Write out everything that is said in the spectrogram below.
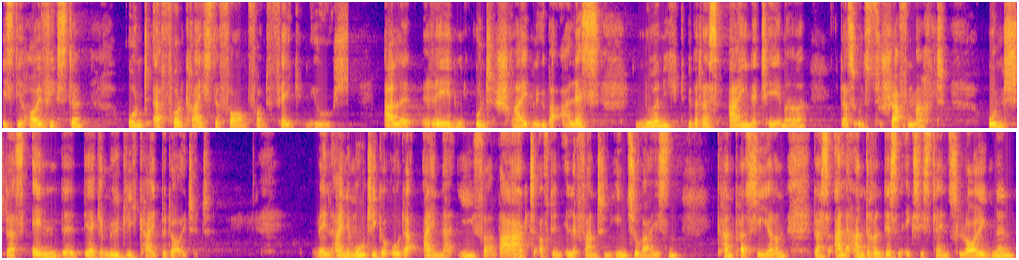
ist die häufigste und erfolgreichste Form von Fake News. Alle reden und schreiben über alles, nur nicht über das eine Thema, das uns zu schaffen macht und das Ende der Gemütlichkeit bedeutet. Wenn eine mutige oder ein naiver wagt, auf den Elefanten hinzuweisen, kann passieren, dass alle anderen dessen Existenz leugnen,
